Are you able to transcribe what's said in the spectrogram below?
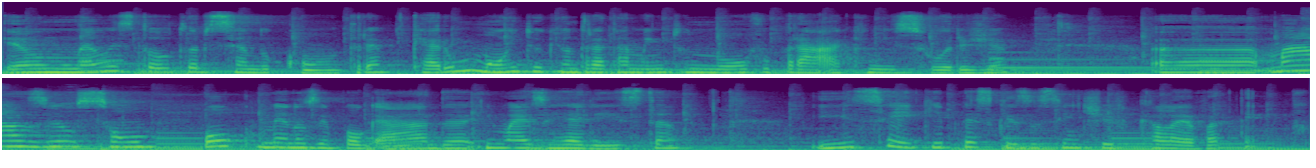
eu não estou torcendo contra, quero muito que um tratamento novo para acne surja, uh, mas eu sou um pouco menos empolgada e mais realista e sei que pesquisa científica leva tempo.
